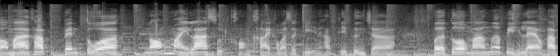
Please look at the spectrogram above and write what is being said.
ต่อมาครับเป็นตัวน้องใหม่ล่าสุดของค่ายคาวาซากินะครับที่เพิ่งจะเปิดตัวออกมาเมื่อปีที่แล้วครับ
